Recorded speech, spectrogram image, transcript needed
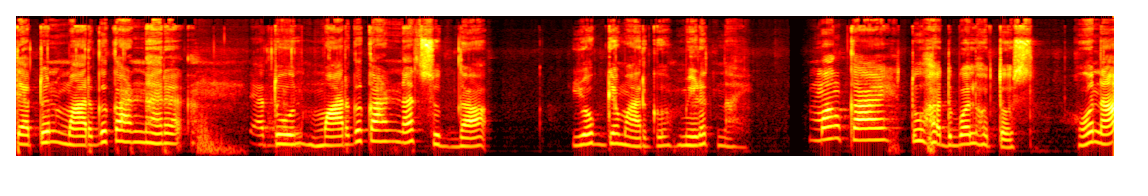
त्यातून मार्ग काढणाऱ्या त्यातून मार्ग काढण्यात सुद्धा योग्य मार्ग मिळत नाही. मग काय? तू हतबल होतोस. हो ना?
